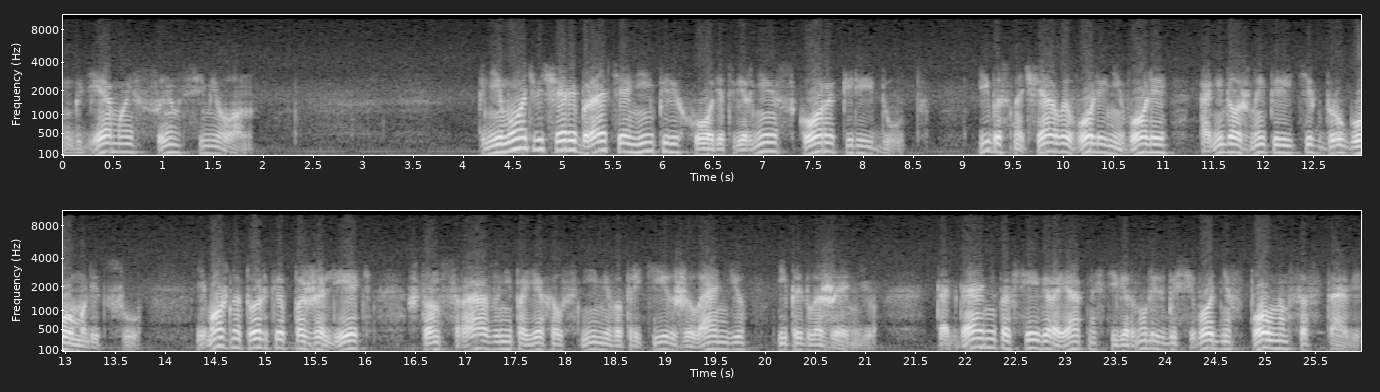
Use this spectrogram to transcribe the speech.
«Где мой сын Симеон?» К нему отвечали братья, они переходят, вернее, скоро перейдут, ибо сначала волей-неволей они должны перейти к другому лицу, и можно только пожалеть, что он сразу не поехал с ними вопреки их желанию и предложению. Тогда они, по всей вероятности, вернулись бы сегодня в полном составе.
